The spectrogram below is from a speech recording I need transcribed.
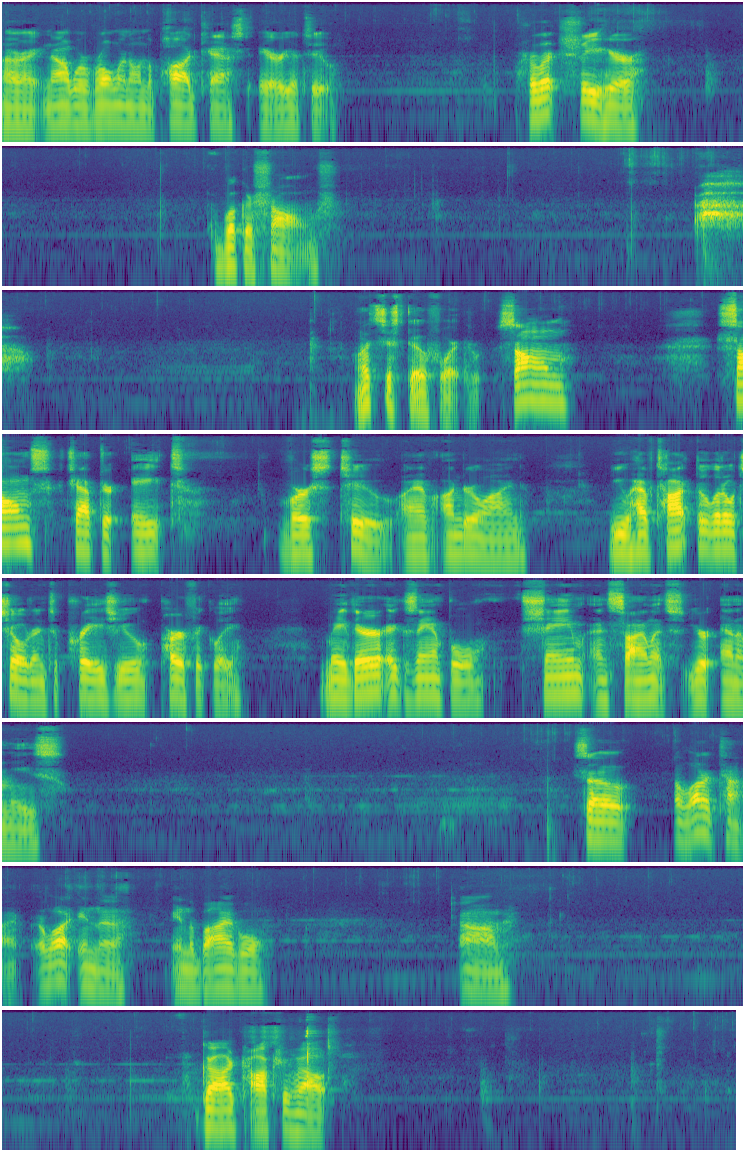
All right, now we're rolling on the podcast area too. So let's see here. Book of Psalms. Let's just go for it. Psalm Psalms chapter 8 verse 2 I have underlined you have taught the little children to praise you perfectly. May their example shame and silence your enemies. So a lot of time a lot in the in the bible um, God talks about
